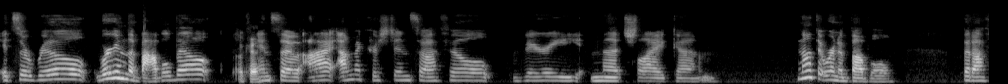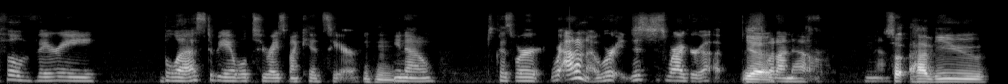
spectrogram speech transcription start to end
it's a real. We're in the Bible Belt, Okay. and so I I'm a Christian, so I feel very much like um, not that we're in a bubble, but I feel very blessed to be able to raise my kids here. Mhm. You know, because we're we're I don't know we're this is just where I grew up. Yeah. is what I know. You know, So have you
